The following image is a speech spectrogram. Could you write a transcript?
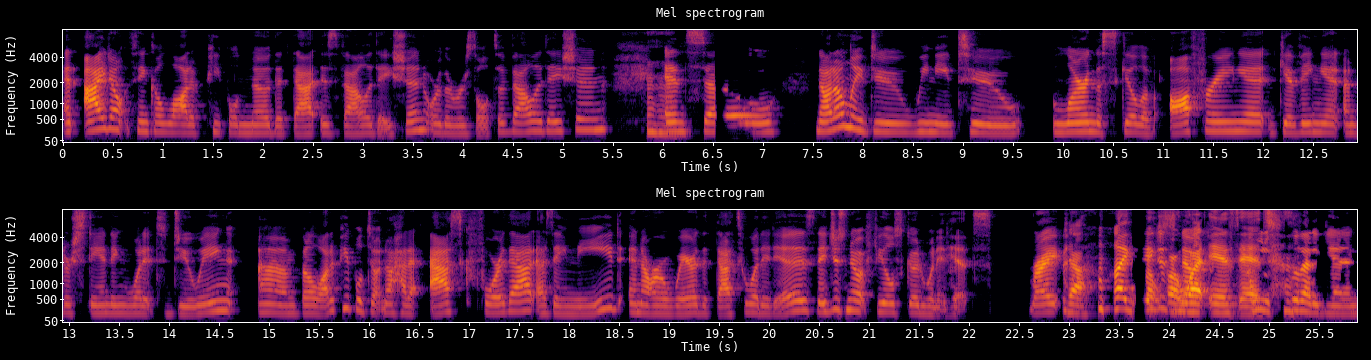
and I don't think a lot of people know that that is validation or the result of validation. Mm-hmm. And so, not only do we need to learn the skill of offering it, giving it, understanding what it's doing, um, but a lot of people don't know how to ask for that as a need and are aware that that's what it is. They just know it feels good when it hits, right? Yeah. like they but, just but know. What is it? Feel that again.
